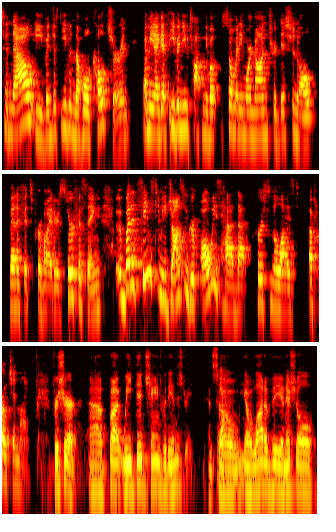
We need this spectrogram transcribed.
to now even just even the whole culture and i mean i guess even you talking about so many more non-traditional benefits providers surfacing. But it seems to me Johnston Group always had that personalized approach in mind. For sure. Uh, but we did change with the industry. And so, yeah. you know, a lot of the initial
